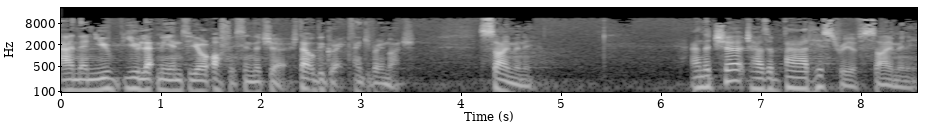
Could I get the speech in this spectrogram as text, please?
And then you, you let me into your office in the church. That would be great. Thank you very much. Simony. And the church has a bad history of simony.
